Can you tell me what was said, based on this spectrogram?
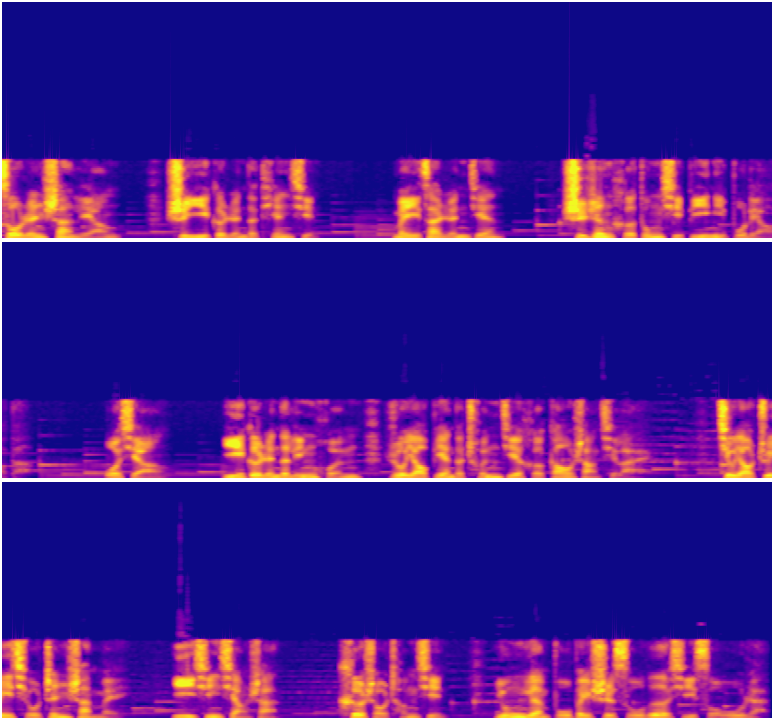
做人善良是一个人的天性。美在人间，是任何东西比拟不了的。我想，一个人的灵魂若要变得纯洁和高尚起来，就要追求真善美，一心向善，恪守诚信，永远不被世俗恶习所污染。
